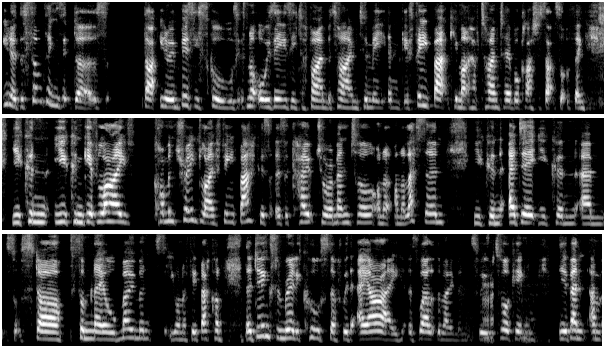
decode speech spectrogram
you know there's some things it does that you know in busy schools it's not always easy to find the time to meet and give feedback. You might have timetable clashes that sort of thing. You can you can give live commentary, live feedback as, as a coach or a mentor on a, on a lesson. You can edit, you can um, sort of star thumbnail moments that you want to feedback on. They're doing some really cool stuff with AI as well at the moment. So we were talking, the event I'm,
